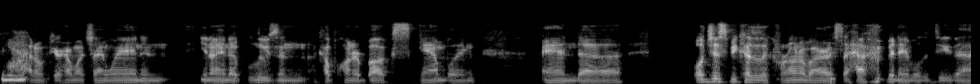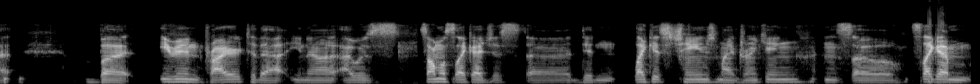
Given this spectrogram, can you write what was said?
yeah. I don't care how much I win, and you know, I end up losing a couple hundred bucks gambling, and uh, well, just because of the coronavirus, I haven't been able to do that. But even prior to that, you know, I was, it's almost like I just uh, didn't, like it's changed my drinking. And so it's like I'm,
